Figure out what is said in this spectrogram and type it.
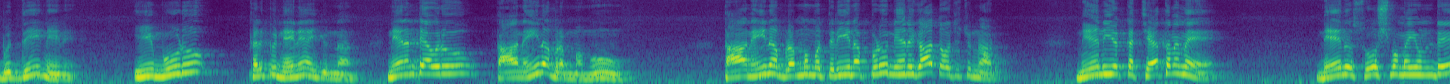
బుద్ధి నేనే. ఈ మూడు కలిపి నేనే అయ్యున్నాను. నేనంటే ఎవరు? తానైన బ్రహ్మము. తానైన బ్రహ్మము తెలియనప్పుడు నేనుగా తోచుచున్నాడు. నేను యొక్క చేతనమే నేను సూక్ష్మమై ఉండి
